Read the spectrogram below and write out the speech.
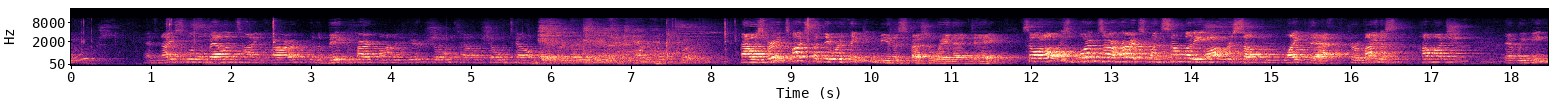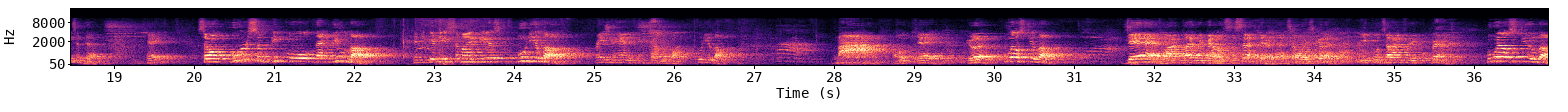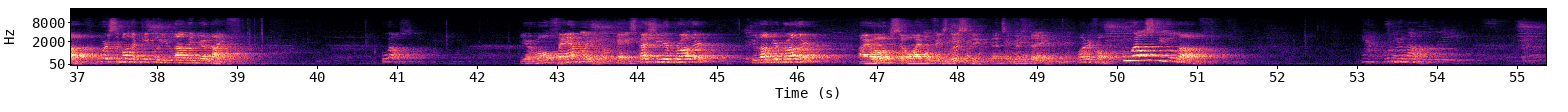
A nice little Valentine card with a big heart on it here. Show and tell, show and tell. I was very touched that they were thinking of me in a special way that day. So it always warms our hearts when somebody offers something like that to remind us how much that we mean to them. Okay? So, who are some people that you love? Can you give me some ideas? Who do you love? Raise your hand if you can tell me one. Who do you love? Mom. Mom. Okay, good. Who else do you love? Dad. Well, I'm glad we balanced the set there. That's always good. Equal time for equal parents. Who else do you love? Who are some other people you love in your life? Who else? Your whole family. Okay, especially your brother. Do you love your brother? I hope so. I hope he's listening. That's a good thing. Wonderful. Who else do you love? You love?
